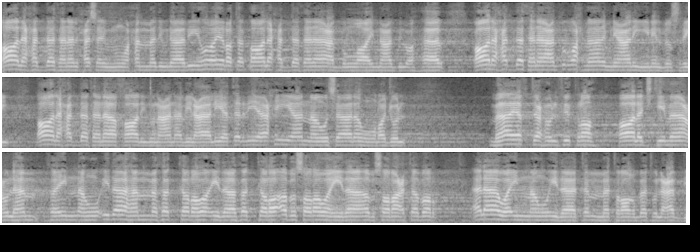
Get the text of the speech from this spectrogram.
قال حدثنا الحسن بن محمد بن أبي هريرة قال حدثنا عبد الله بن عبد الوهاب قال حدثنا عبد الرحمن بن علي البصري. قال حدثنا خالد عن أبي العالية الرياحي أنه سأله رجل ما يفتح الفكرة؟ قال اجتماع الهم فإنه إذا هم فكر وإذا فكر أبصر وإذا أبصر اعتبر. ألا وإنه إذا تمت رغبة العبد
